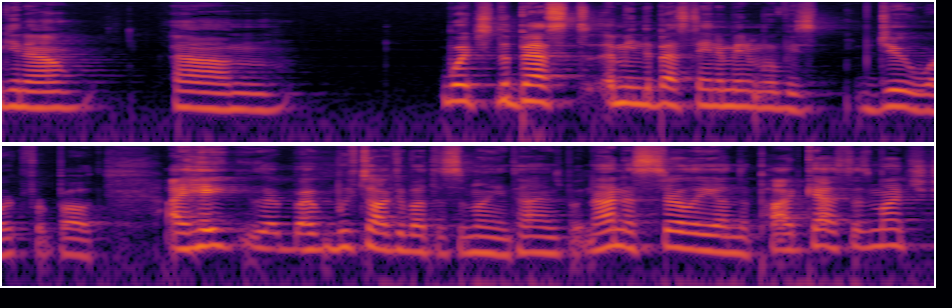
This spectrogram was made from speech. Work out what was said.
You know, um, which the best I mean the best animated movies do work for both. I hate we've talked about this a million times, but not necessarily on the podcast as much.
